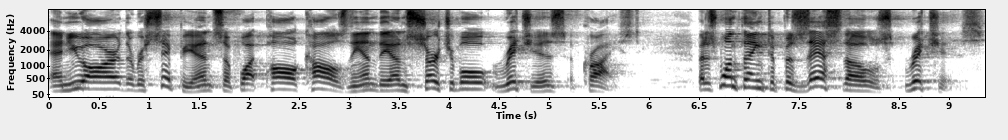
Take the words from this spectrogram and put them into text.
and you are the recipients of what Paul calls then the unsearchable riches of Christ. But it's one thing to possess those riches,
